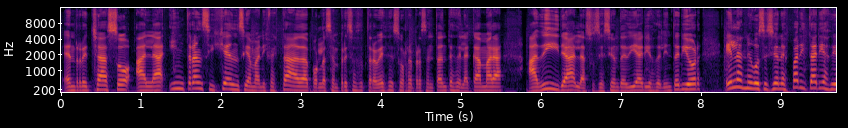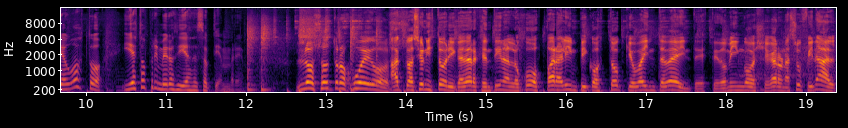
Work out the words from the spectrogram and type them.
en rechazo a la intransigencia manifestada por las empresas a través de sus representantes de la Cámara ADIRA, la Asociación de Diarios del Interior, en las negociaciones paritarias de agosto y estos primeros días de septiembre. Los otros juegos. Actuación histórica de Argentina en los Juegos Paralímpicos Tokio 2020. Este domingo llegaron a su final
